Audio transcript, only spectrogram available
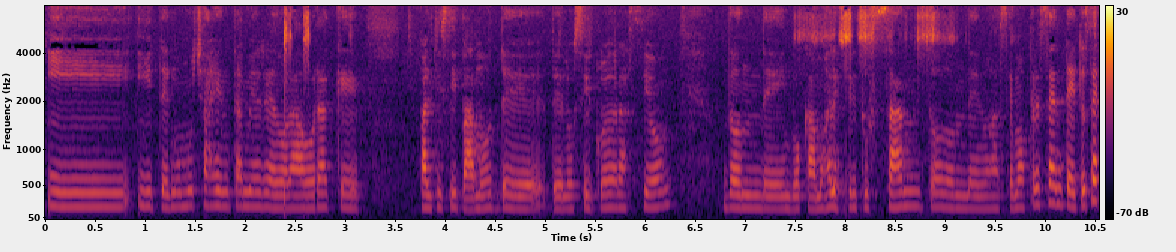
y, y tengo mucha gente a mi alrededor ahora que participamos de, los círculos de oración donde invocamos al Espíritu Santo, donde nos hacemos presentes. Entonces,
